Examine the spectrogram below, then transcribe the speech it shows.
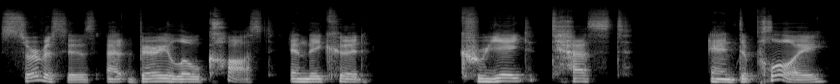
services at very low cost, and they could create, test, and deploy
